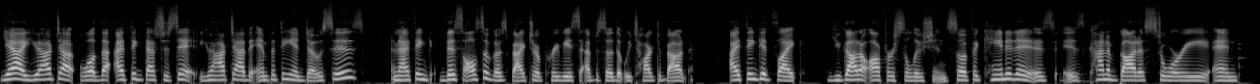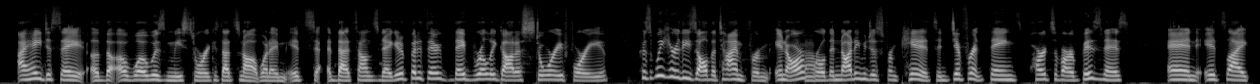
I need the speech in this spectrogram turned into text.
Yeah, you have to. Well, that, I think that's just it. You have to have empathy in doses. And I think this also goes back to a previous episode that we talked about. I think it's like you got to offer solutions. So if a candidate is is mm-hmm. kind of got a story, and I hate to say uh, the a woe is me story because that's not what I'm. It's that sounds negative, but if they they've really got a story for you, because we hear these all the time from in our yeah. world, and not even just from kids and different things, parts of our business, and it's like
